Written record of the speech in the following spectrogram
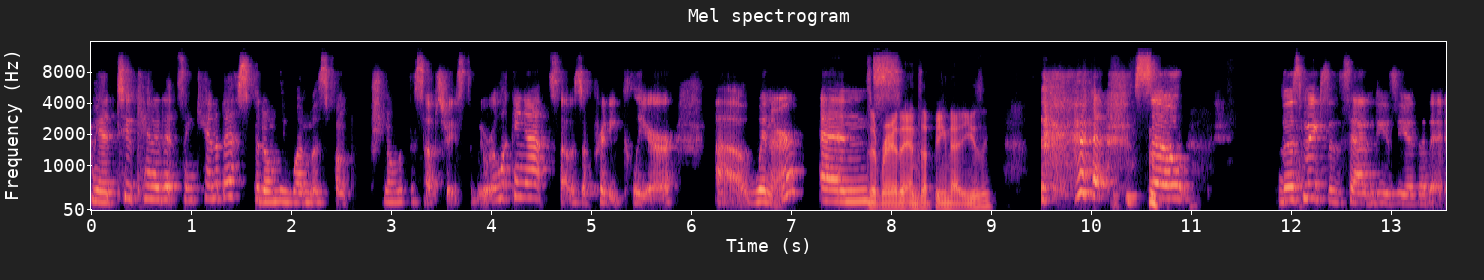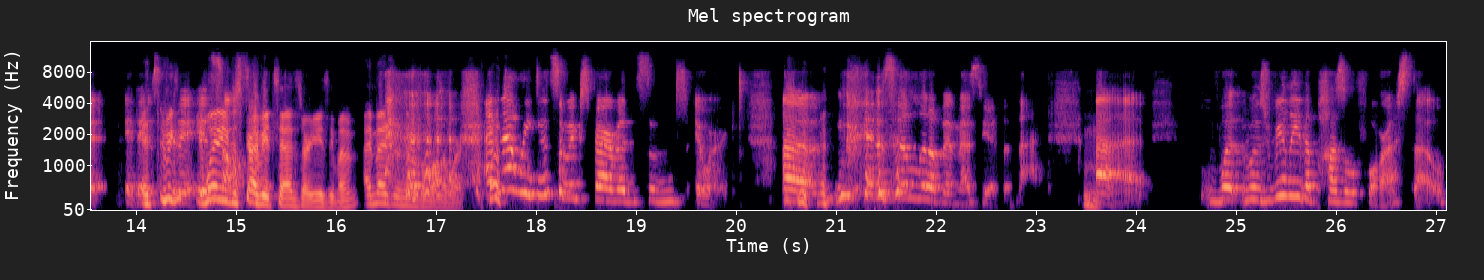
We had two candidates in cannabis, but only one was functional with the substrates that we were looking at. So that was a pretty clear uh, winner. And is it rare that ends up being that easy? so this makes it sound easier than it, it is. It when you describe it, it sounds very easy, but I imagine there was a lot of work. and then we did some experiments and it worked. Um, it was a little bit messier than that. Mm-hmm. Uh, what was really the puzzle for us, though,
